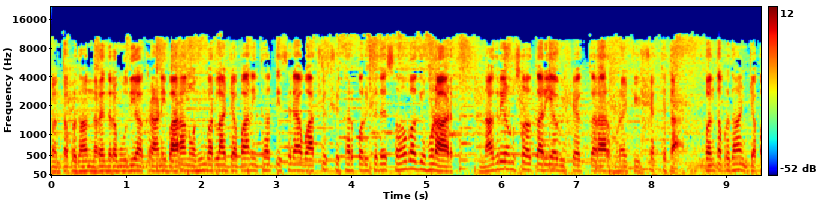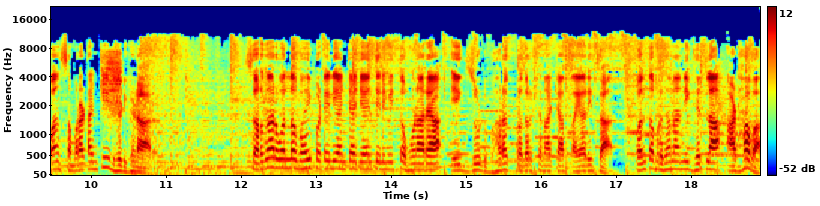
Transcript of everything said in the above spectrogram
पंतप्रधान नरेंद्र मोदी अकरा आणि बारा नोव्हेंबरला जपान इथं तिसऱ्या वार्षिक शिखर परिषदेत सहभागी होणार. नागरी अणुसहकार्य विषयक करार होण्याची शक्यता. पंतप्रधान जपान सम्राटांची भेट घेणार. सरदार वल्लभभाई पटेल यांच्या जयंतीनिमित्त होणाऱ्या एकजूट भारत प्रदर्शनाच्या तयारीचा पंतप्रधानांनी घेतला आढावा.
